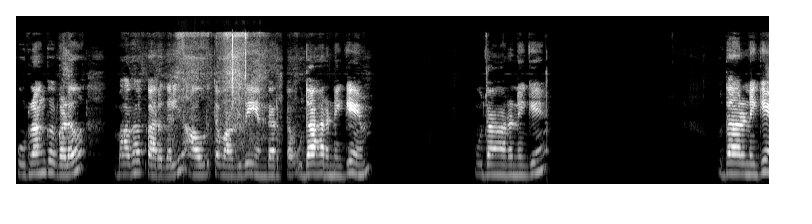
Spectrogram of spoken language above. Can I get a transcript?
ಪೂರ್ಣಾಂಕಗಳು ಭಾಗಾಕಾರದಲ್ಲಿ ಆವೃತವಾಗಿದೆ ಎಂದರ್ಥ. ಉದಾಹರಣೆಗೆ ಉದಾಹರಣೆಗೆ ಉದಾಹರಣೆಗೆ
